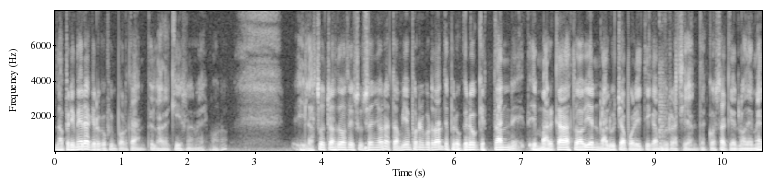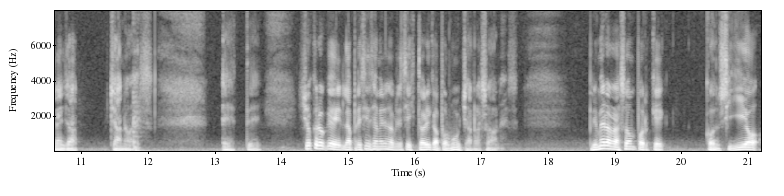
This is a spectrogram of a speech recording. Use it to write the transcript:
La primera creo que fue importante, la de Kirchner mismo, ¿no? Y las otras dos de su señora también fueron importantes, pero creo que están eh, enmarcadas todavía en una lucha política muy reciente, cosa que lo de Menem ya, ya no es. Este, yo creo que la presidencia de Menem es una presidencia histórica por muchas razones. Primera razón porque consiguió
